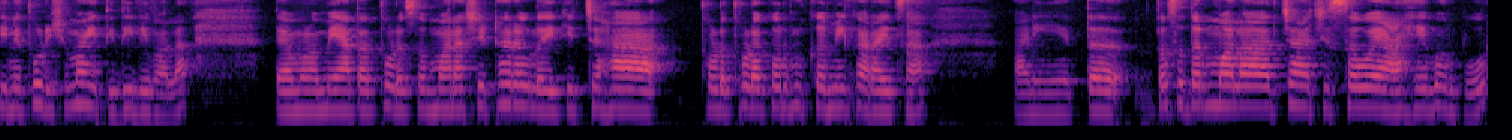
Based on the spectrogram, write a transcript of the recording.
तिने थोडीशी माहिती दिली मला. त्यामुळं मी आता थोडंसं मनाशी ठरवलं आहे की चहा थोडं थोडं करून कमी करायचा. आणि त तसं तर मला चहाची सवय आहे भरपूर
